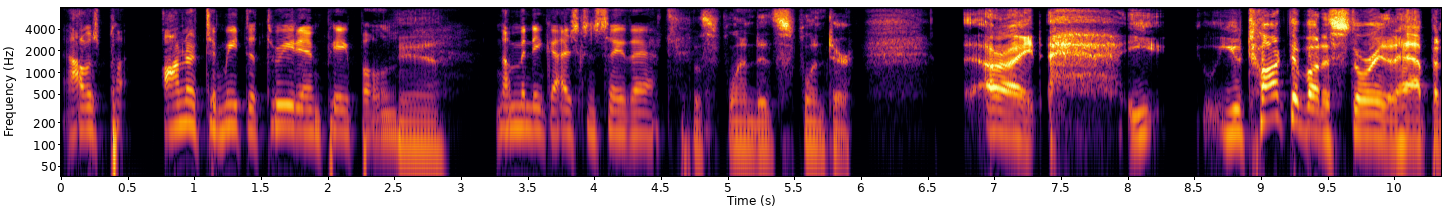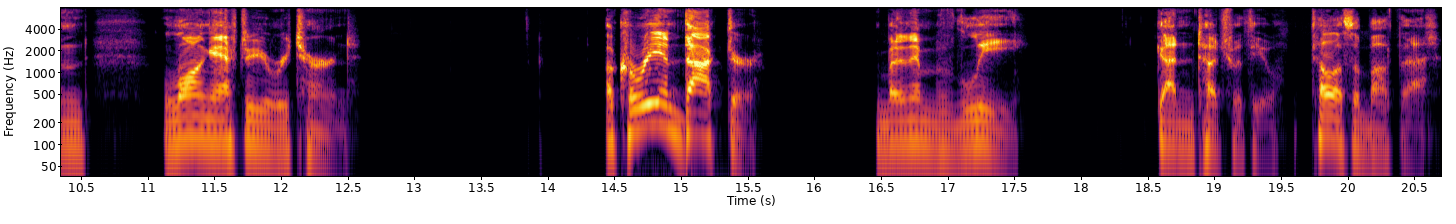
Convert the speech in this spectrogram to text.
I was pl- honored to meet the three of them people. Yeah. Not many guys can say that. The splendid splinter. All right. You, you talked about a story that happened long after you returned. A Korean doctor by the name of Lee got in touch with you. Tell us about that.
